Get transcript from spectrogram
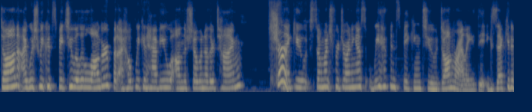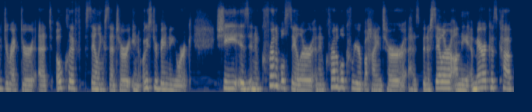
Dawn, I wish we could speak to you a little longer, but I hope we can have you on the show another time. Sure. Thank you so much for joining us. We have been speaking to Dawn Riley, the executive director at Oak Cliff Sailing Center in Oyster Bay, New York. She is an incredible sailor, an incredible career behind her, has been a sailor on the America's Cup,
